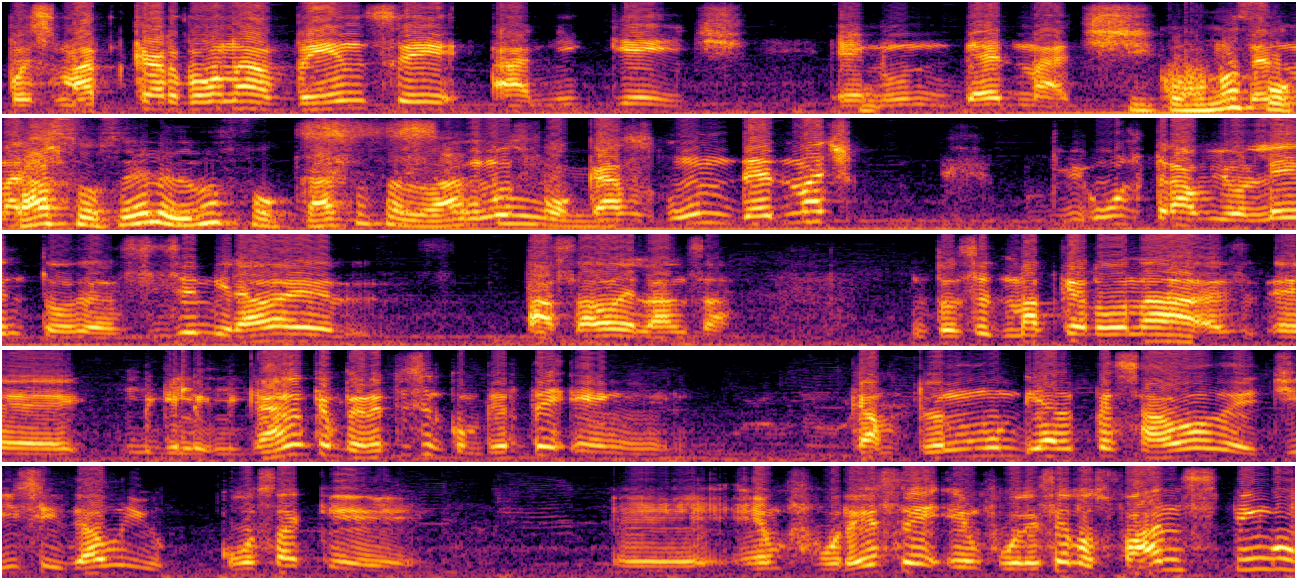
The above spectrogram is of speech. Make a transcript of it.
pues Matt Cardona vence a Nick Gage en un deathmatch. Y con Un unos deathmatch focazos, ¿eh? Le dio unos focazos al vato. unos focazos, un deathmatch ultra violento, o sea, sí se miraba el pasado de lanza. Entonces Matt Cardona eh, le, le- le gana el campeonato y se convierte en campeón mundial pesado de GCW, cosa que eh, enfurece, enfurece a los fans, Pingu,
